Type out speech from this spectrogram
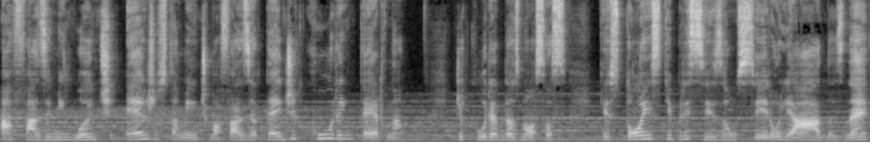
a fase minguante é justamente uma fase até de cura interna, de cura das nossas questões que precisam ser olhadas, né?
